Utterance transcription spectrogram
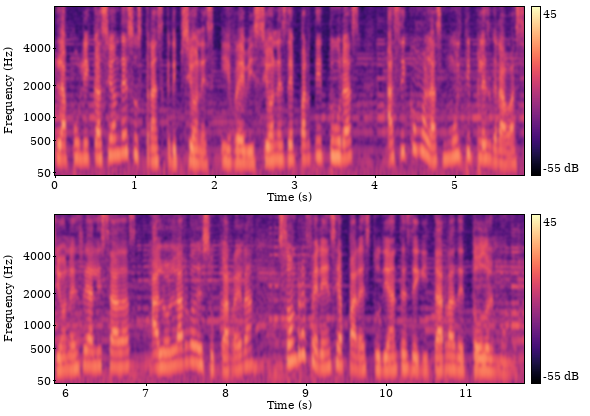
La publicación de sus transcripciones y revisiones de partituras, así como las múltiples grabaciones realizadas a lo largo de su carrera, son referencia para estudiantes de guitarra de todo el mundo.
